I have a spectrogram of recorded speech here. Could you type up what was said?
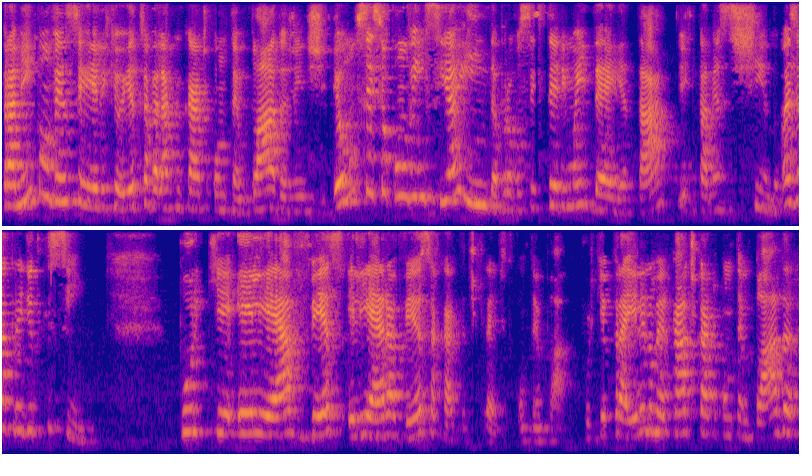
para mim convencer ele que eu ia trabalhar com carta contemplada, gente, eu não sei se eu convenci ainda, para vocês terem uma ideia, tá? Ele está me assistindo, mas eu acredito que sim. Porque ele é a vez, ele era a vez a carta de crédito contemplada. Porque para ele no mercado de carta contemplada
